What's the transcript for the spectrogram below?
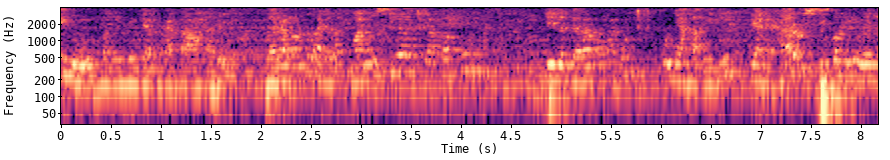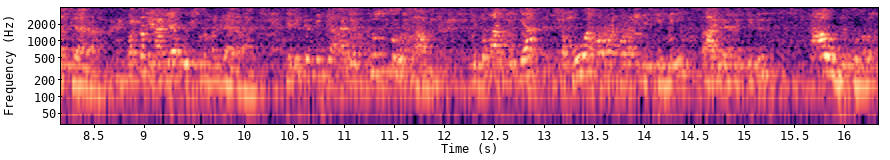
itu menginjam kata Haris barang itu adalah manusia siapa pun di negara mana pun punya hak ini dan harus dipenuhi oleh negara. Tetap ada unsur negara. Jadi ketika ada kultur HAM itu artinya semua orang-orang di sini saya di sini tahu betul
